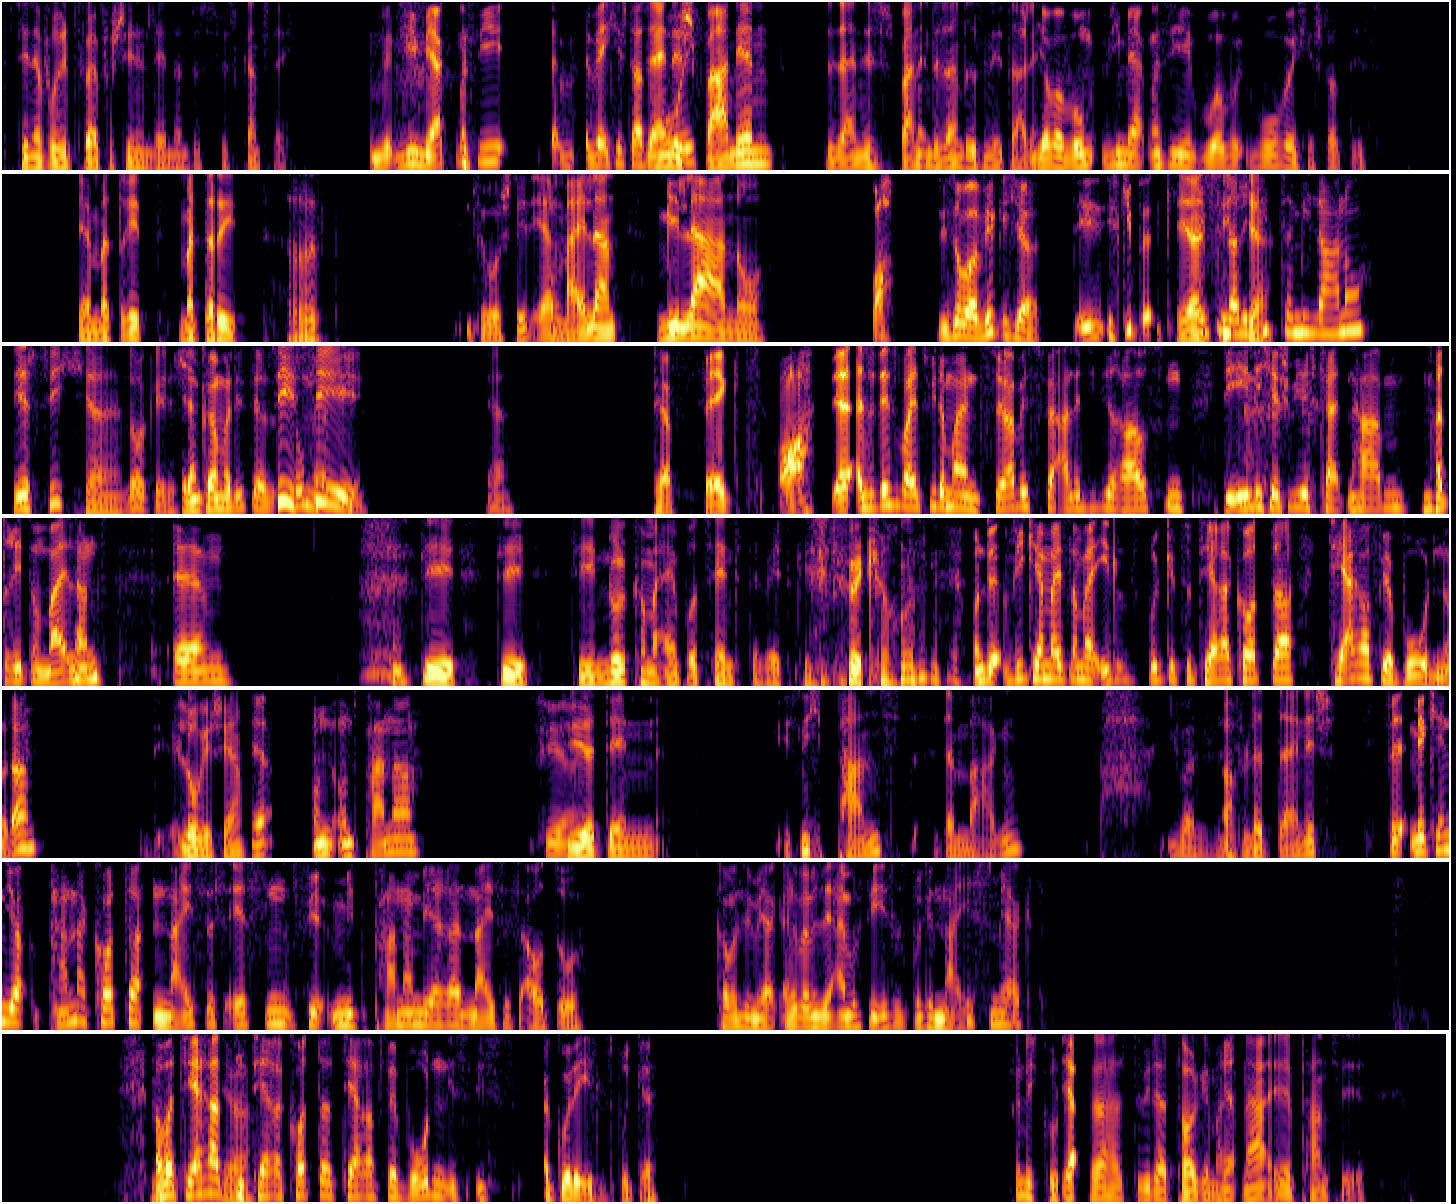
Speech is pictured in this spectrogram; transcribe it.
Das sind einfach in zwei verschiedenen Ländern, das ist ganz leicht. Wie, wie merkt man sie? Äh, Welche Stadt Das eine wo ist ist? Spanien, das eine ist Spanien, das andere ist in Italien. Ja, aber wo, wie merkt man sie, wo, wo- welche Stadt ist? Ja, Madrid, Madrid. R. Für was steht er? Mailand, Milano. Das ist aber wirklich ja. Es gibt, Ja, gibt's denn da die sicher. Pizza Milano? Ja, sicher, logisch. Ja, dann können wir das ja Si, so si. merken. Ja. Perfekt. Oh, also das war jetzt wieder mal ein Service für alle, die draußen, die ähnliche Schwierigkeiten haben, Madrid und Mailand. Ähm, Die, die, die 0,1% der Weltbevölkerung. und äh, wie kennen wir jetzt nochmal Eselsbrücke zu Terrakotta? Terra für Boden, oder? Logisch, ja. Und, und Panna für, Für den, ist nicht Panst der Magen ich weiß es nicht. auf Lateinisch? Für, wir kennen ja Panna Cotta, nices Essen, für, mit Panamera, nices Auto. Kann man sich merken. Also wenn man sich einfach die Eselsbrücke nice merkt. Aber Terra, ja. Terracotta, Terra für Boden ist, ist eine gute Eselsbrücke. Finde ich gut. Ja. hast du wieder toll gemacht. Ja. Na, ihr Panz,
